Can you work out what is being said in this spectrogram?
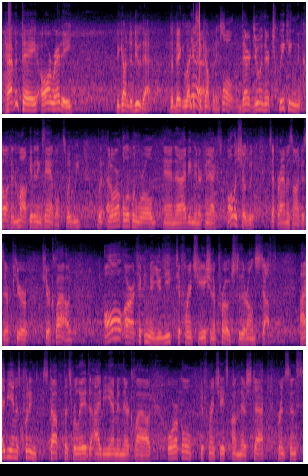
haven't they already begun to do that? The big legacy yeah. companies. Well, they're doing, they're tweaking the co-op in the model. I'll give an example. So we, at Oracle Open World and at IBM Interconnect, all the shows, we, except for Amazon, because they're pure, pure cloud, all are taking a unique differentiation approach to their own stuff. IBM is putting stuff that's related to IBM in their cloud. Oracle differentiates on their stack, for instance.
